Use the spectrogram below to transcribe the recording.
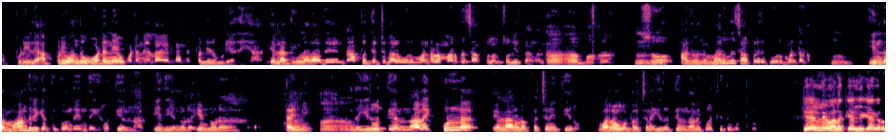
அப்படி இல்லை. அப்படி வந்து உடனே உடனே எல்லாம் எல்லாமே பண்ணிட முடியாது ஐயா. எல்லாத்துக்குமே அதாவது நாற்பத்தெட்டு நாள் ஒரு மண்டலம் மருந்து சாப்பிடணும்னு சொல்லியிருக்காங்கல்ல. ஆ, ஆமா. சோ அது வந்து மருந்து சாப்பிடுறதுக்கு ஒரு மண்டலம். இந்த மாந்திரிகத்துக்கு வந்து இந்த இருபத்தி ஏழு நாள். இது என்னோட என்னோட டைமிங். இந்த இருபத்தி ஏழு நாளைக்குள்ள எல்லாரோட பிரச்சனையும் தீரும். வரவங்க பிரச்சனை இருபத்தி ஏழு நாளைக்குள்ள தீர்த்து கொடுத்துருவோம் கேள்வி மேல கேள்வி கேக்குற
